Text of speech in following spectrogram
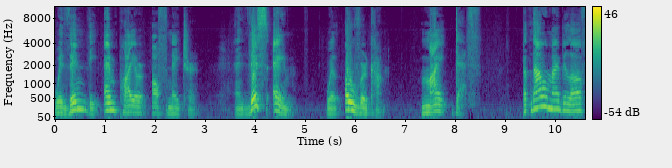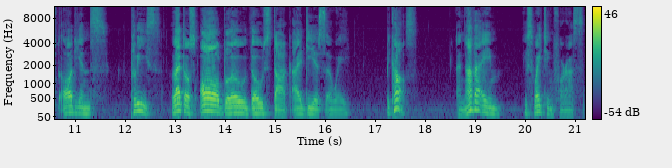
within the empire of nature. And this aim will overcome my death. But now, my beloved audience, please let us all blow those dark ideas away. Because another aim is waiting for us.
